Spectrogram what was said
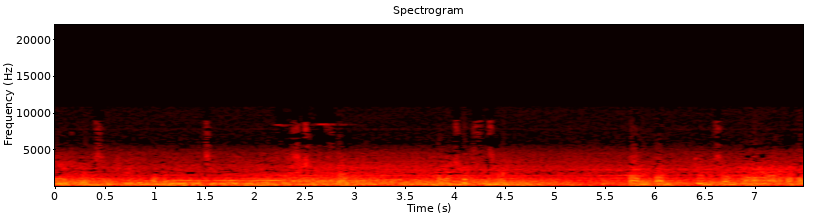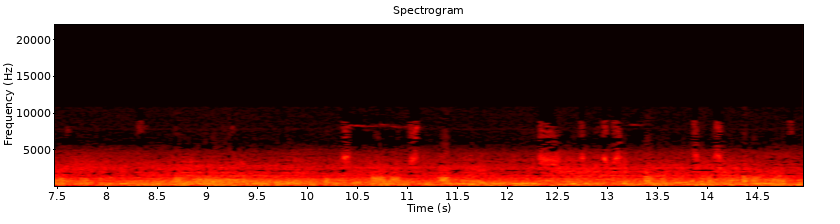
O yüzden çekiyorum ama ne diyeceğimi de bilmiyorum. Burası çok güzel. Hava çok sıcak. Ben, ben döneceğim dönemlerde hava soğuk olur diye düşünüp tam dönemde oturuyor. Böyle odun falan şey falan almıştım. Almanya'ya inmiş. Gece hiçbir şey kalmadı. Çamaşır falan lazım.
